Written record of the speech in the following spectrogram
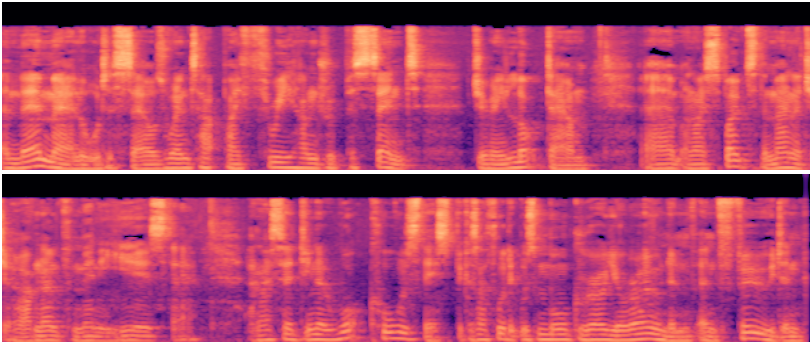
and their mail order sales went up by 300% during lockdown. Um, and I spoke to the manager, who I've known for many years there, and I said, you know, what caused this? Because I thought it was more grow your own and, and food. And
